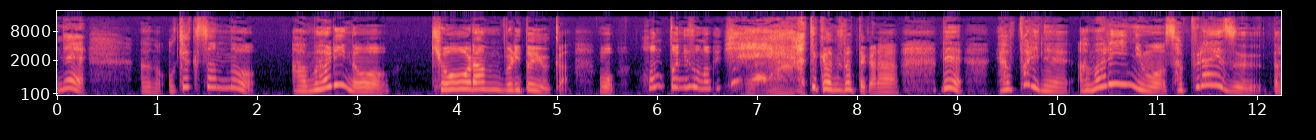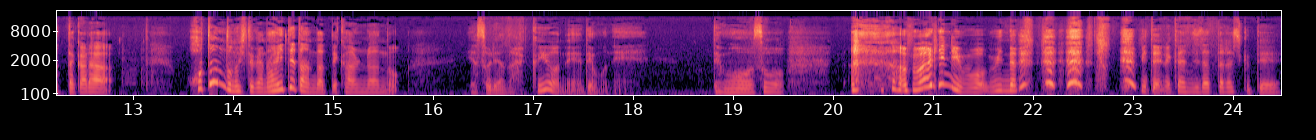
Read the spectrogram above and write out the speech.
う。で、あの、お客さんの、あまりの、狂乱ぶりというか、もう本当にその、ヒーって感じだったから、で、やっぱりね、あまりにもサプライズだったから、ほとんどの人が泣いてたんだって、観覧の。いや、そりゃ泣くよね、でもね。でも、そう。あまりにもみんな みたいな感じだったらしくて、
